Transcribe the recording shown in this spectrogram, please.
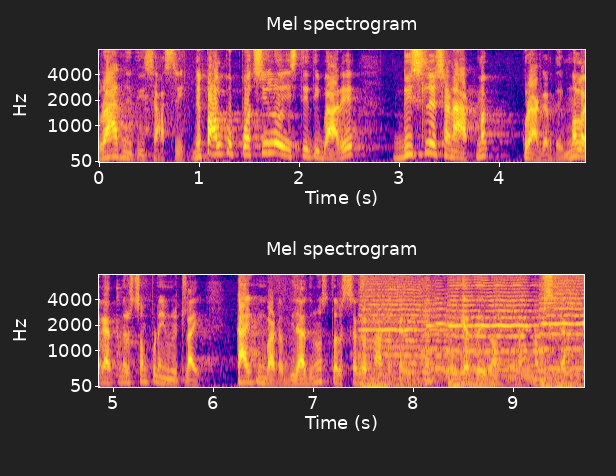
राजनीति शास्त्री। नेपालको पछिल्लो स्थितिबारे विश्लेषणात्मक कुरा गर्दै म लगायत मेरो सम्पूर्ण युनिटलाई कायकुङबाट बिदा दिनुहोस्। तर सगरमाथा टेलिभिजन हेर्दै रहनुहोला। नमस्कार।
